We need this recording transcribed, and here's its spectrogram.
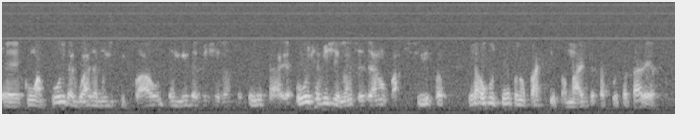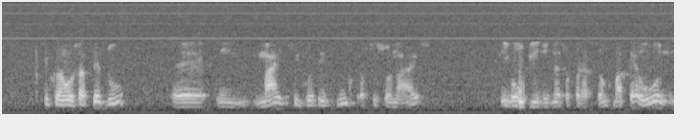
é, com apoio da Guarda Municipal e também da Vigilância Sanitária. Hoje a Vigilância já não participa, já há algum tempo não participa mais dessa força-tarefa. Ficamos a CEDU, é, com mais de 55 profissionais envolvidos nessa operação, como até hoje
